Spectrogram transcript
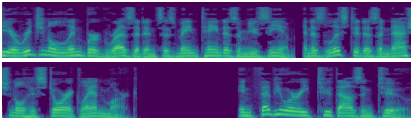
The original Lindbergh residence is maintained as a museum, and is listed as a National Historic Landmark. In February 2002,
